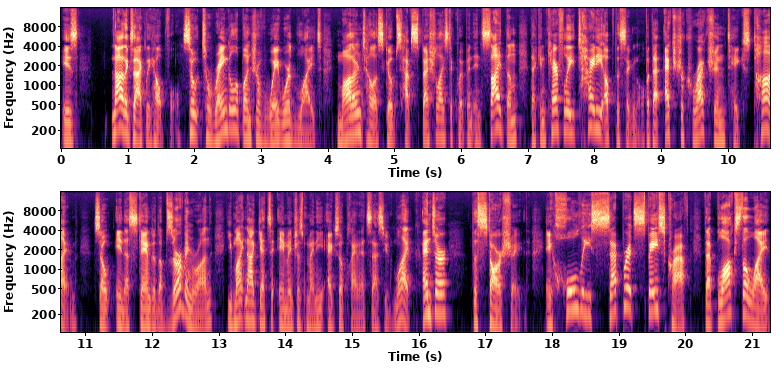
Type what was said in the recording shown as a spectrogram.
is not exactly helpful. So to wrangle a bunch of wayward light, modern telescopes have specialized equipment inside them that can carefully tidy up the signal, but that extra correction takes time. So in a standard observing run, you might not get to image as many exoplanets as you'd like. Enter the Starshade, a wholly separate spacecraft that blocks the light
